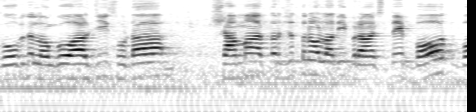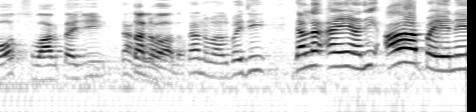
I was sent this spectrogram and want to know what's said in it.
ਗੋਬਿੰਦ ਲੌਂਗੋਵਾਲ ਜੀ ਤੁਹਾਡਾ ਸ਼ਾਮਾ ਅਤਰ ਧਨੌਲਾ ਦੀ ਬ੍ਰਾਂਚ ਤੇ ਬਹੁਤ ਬਹੁਤ ਸਵਾਗਤ ਹੈ ਜੀ। ਧੰਨਵਾਦ। ਧੰਨਵਾਦ। ਬਾਈ ਜੀ। ਗੱਲ ਐ ਆ ਜੀ ਆ ਪਏ ਨੇ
